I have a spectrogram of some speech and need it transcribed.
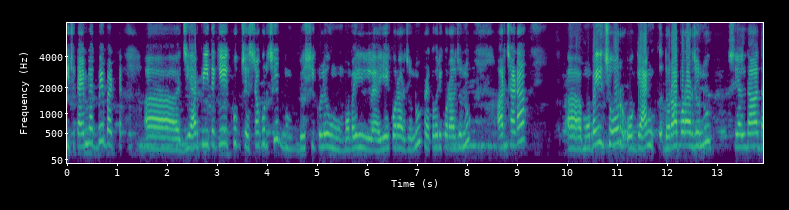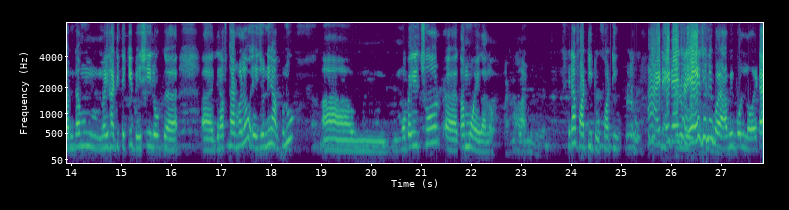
কিছু টাইম লাগবে বাট জিআরপি থেকে খুব চেষ্টা করছি, বেশি করে মোবাইল ইয়ে করার জন্য রিকভারি করার জন্য। আর ছাড়া মোবাইল চোর ও গ্যাং ধরা পড়ার জন্য, শিয়ালদা, দমদম, নৈহাটি থেকে বেশি লোক গ্রেফতার হলো। এই জন্যে এখনও মোবাইল চোর কম হয়ে গেল। এটা ফর্টি টু ফর্টি হ্যাঁ আমি বলল, এটা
